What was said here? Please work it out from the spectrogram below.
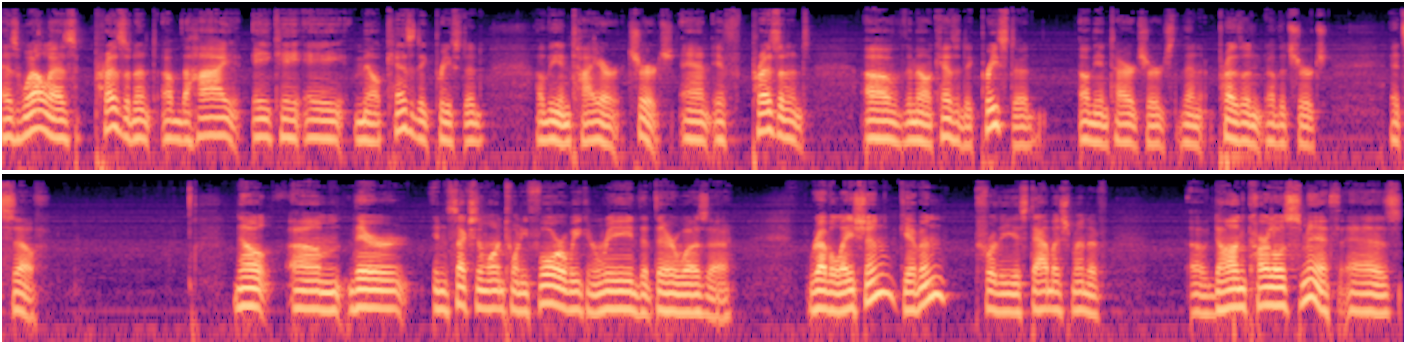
as well as president of the high, aka Melchizedek priesthood of the entire church. And if president of the Melchizedek priesthood of the entire church, then president of the church itself. Now, um, there in section 124, we can read that there was a revelation given for the establishment of, of Don Carlos Smith as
